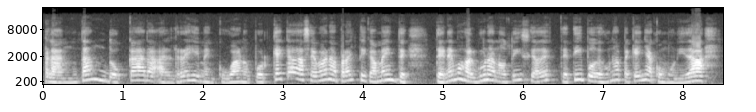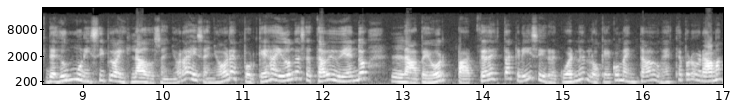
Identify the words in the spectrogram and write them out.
plantando cara al régimen cubano? ¿Por qué cada semana prácticamente tenemos alguna noticia de este tipo desde una pequeña comunidad, desde un municipio aislado? Señoras y señores, porque es ahí donde se está viviendo la peor parte de esta crisis. Recuerden lo que he comentado en este programa,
